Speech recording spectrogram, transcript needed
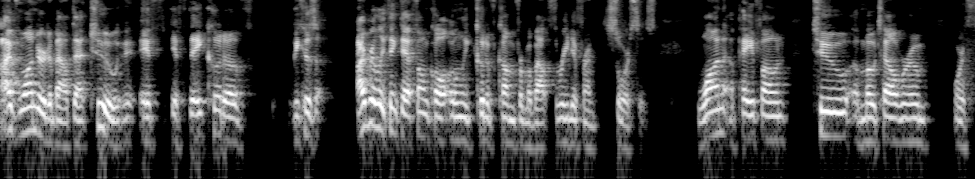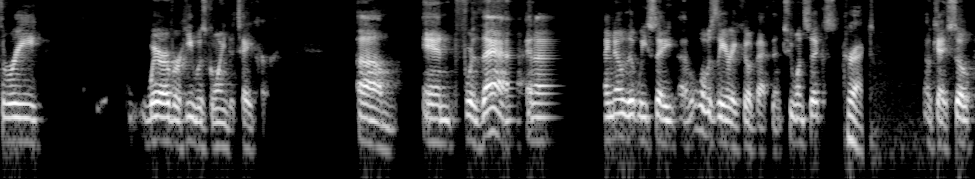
I've wondered about that too. If if they could have, because I really think that phone call only could have come from about three different sources: one, a payphone; two, a motel room; or three, wherever he was going to take her. Um, and for that, and I, I know that we say, uh, what was the area code back then? Two one six. Correct. Okay, so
